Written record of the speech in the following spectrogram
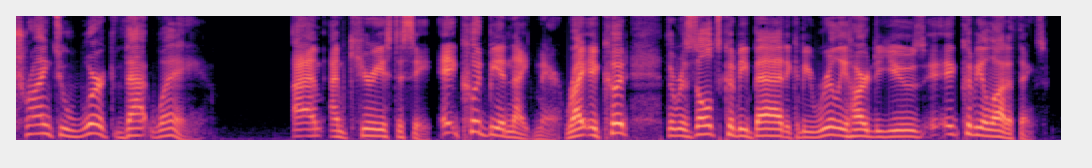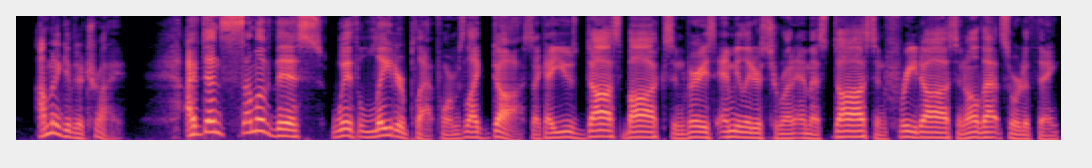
trying to work that way. I'm I'm curious to see. It could be a nightmare, right? It could the results could be bad, it could be really hard to use. It could be a lot of things. I'm going to give it a try. I've done some of this with later platforms like DOS. Like I use DOSBox and various emulators to run MS DOS and FreeDOS and all that sort of thing.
